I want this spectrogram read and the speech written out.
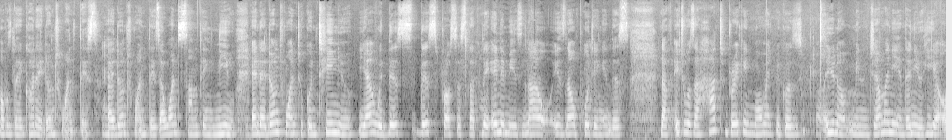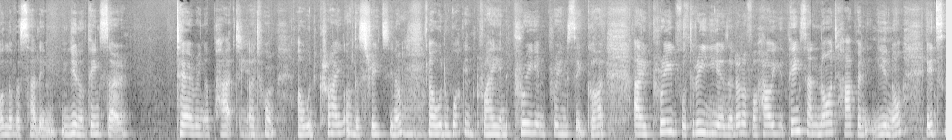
I was like, God, I don't want this. I mm. don't want this. I want something new. Mm. And I don't want to continue, yeah, with this this process that the mm. enemy is now is now putting in this love. It was a heartbreaking moment because you know, I'm in Germany and then you hear all of a sudden, you know, things are tearing apart at home. I would cry on the streets, you know. Mm. I would walk and cry and pray and pray and say, God, I prayed for three years. I don't know for how you things are not happening, you know. It's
